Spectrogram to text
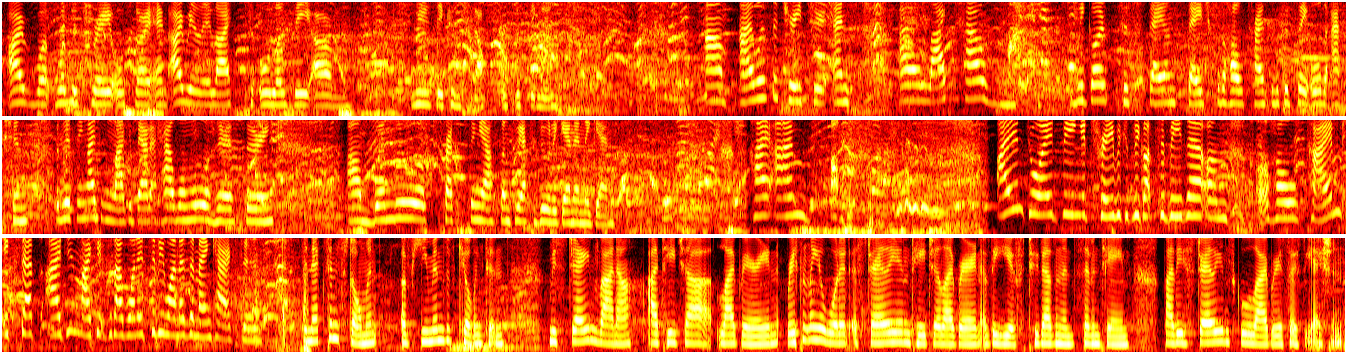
I was a tree also, and I really liked all of the um, music and stuff of the singing. Um, I was a tree too, and liked how we got to stay on stage for the whole time so we could see all the actions. But the thing I didn't like about it, how when we were rehearsing, um, when we were practicing our songs, we had to do it again and again. Hi, I'm. I enjoyed being a tree because we got to be there um, a whole time, except I didn't like it because I wanted to be one of the main characters. The next instalment of Humans of Kilvington, Miss Jane Viner, our teacher librarian, recently awarded Australian Teacher Librarian of the Year for 2017 by the Australian School Library Association.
